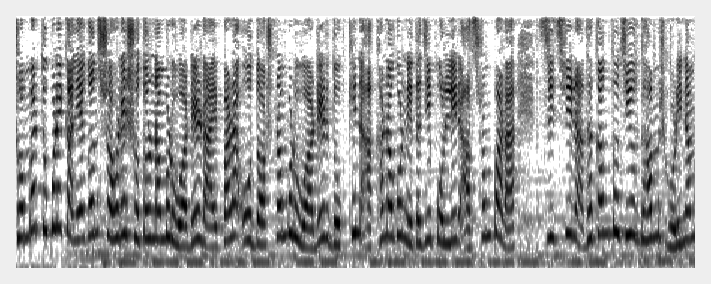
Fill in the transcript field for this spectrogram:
সোমবার দুপুরে কালিয়াগঞ্জ শহরের সতেরো নম্বর ওয়ার্ডের রায়পাড়া ও দশ নম্বর ওয়ার্ডের দক্ষিণ আখানগর নেতাজি পল্লীর আশ্রমপাড়া শ্রী শ্রী রাধাকান্ত জিউ ধাম হরিনাম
